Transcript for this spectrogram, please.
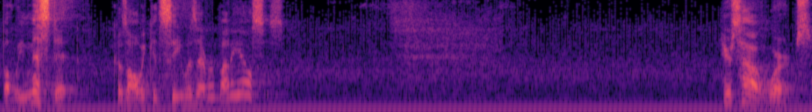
But we missed it because all we could see was everybody else's. Here's how it works.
